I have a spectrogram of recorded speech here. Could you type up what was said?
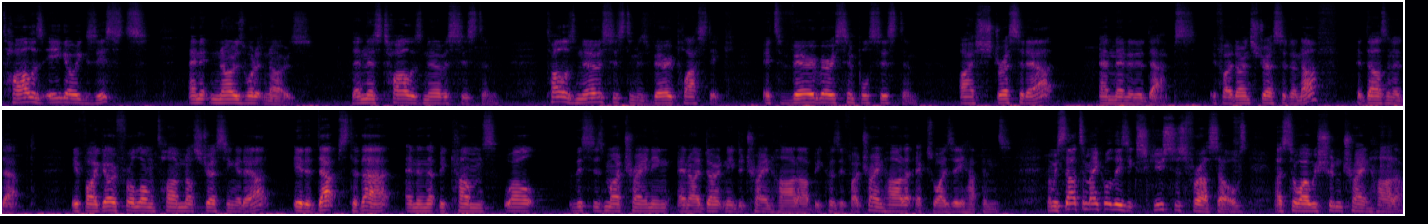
Tyler's ego exists and it knows what it knows. Then there's Tyler's nervous system. Tyler's nervous system is very plastic. It's a very, very simple system. I stress it out and then it adapts. If I don't stress it enough, it doesn't adapt. If I go for a long time not stressing it out, it adapts to that and then that becomes, well, this is my training and I don't need to train harder because if I train harder, XYZ happens. And we start to make all these excuses for ourselves as to why we shouldn't train harder.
